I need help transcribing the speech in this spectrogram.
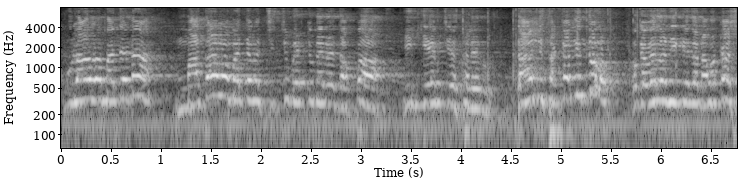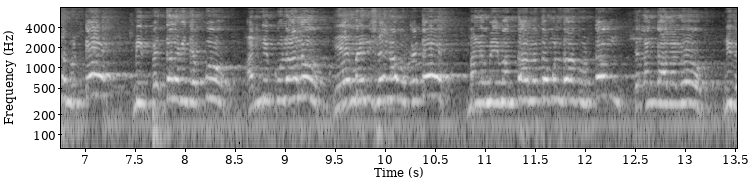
కులాల మధ్యన మతాల మధ్యన చిచ్చు పెడుతున్నారే తప్ప ఇంకేం చేస్తలేదు దాన్ని చక్కదిద్దు ఒకవేళ నీకు ఏదైనా అవకాశం ఉంటే మీ పెద్దలకు అన్ని కులాలు ఏ మనిషి అయినా ఒకటే. మనం మేమంతా అన్నదమ్ముల దాకా ఉంటాం తెలంగాణలో. నువ్వు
